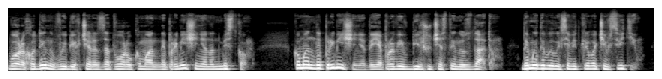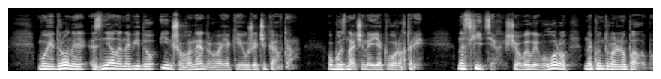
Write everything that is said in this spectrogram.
Ворог один вибіг через затвору командне приміщення над містком. Командне приміщення, де я провів більшу частину з датом, де ми дивилися відкривачів світів. Мої дрони зняли на відео іншого недруга, який уже чекав там, обозначений як ворог 3 на східцях, що вели вгору на контрольну палубу.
